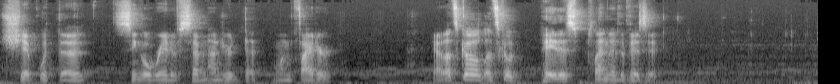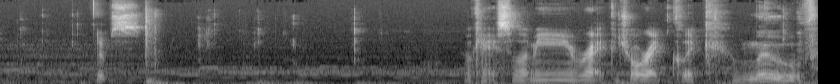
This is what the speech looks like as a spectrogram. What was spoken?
ship with the single rate of 700, that one fighter. Yeah, let's go, let's go pay this planet a visit. Oops. Okay, so let me right control right click move.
